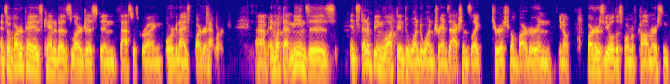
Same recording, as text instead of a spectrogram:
and so BarterPay is Canada's largest and fastest growing organized barter network. Um, and what that means is instead of being locked into one-to-one transactions like traditional barter, and you know, barter is the oldest form of commerce and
